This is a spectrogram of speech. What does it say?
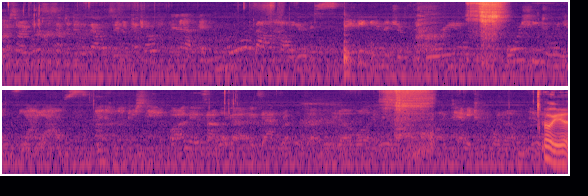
I'm sorry, what does this have to do with Alexander Petrov? Nothing. More about how you're the spitting image of Gregorio, or she joined NCIS. I don't understand. Well, I mean, it's not like an exact replica, you know, more like a real, like Tammy 2.0. Oh yeah, wait. Okay, okay, okay. We've No. got a highly trained Russian operative who's in the city. We should be talking about how to find him. Now, we have time. Why can't we do both? I've been scared All right, three copper ore. of humanity. Oh wait, I'll take that. Made a phone call? Sure, one maybe like 30 seconds, but then he fell off the yeah,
